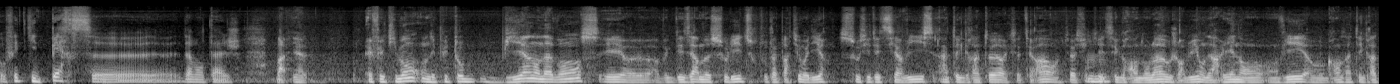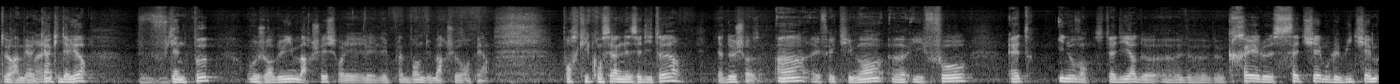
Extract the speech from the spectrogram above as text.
au fait qu'ils percent davantage? Bah, Effectivement, on est plutôt bien en avance et euh, avec des armes solides sur toute la partie, on va dire, société de services, intégrateurs, etc. Tu as cité mhm. ces grands noms-là. Aujourd'hui, on n'a rien à envier aux grands intégrateurs américains qui d'ailleurs viennent peu aujourd'hui marcher sur les, les, plates-bandes du marché européen. Pour ce qui concerne les éditeurs, il y a deux choses. Un, effectivement, euh, il faut être innovant, c'est-à-dire de, euh, de, de, créer le septième ou le huitième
